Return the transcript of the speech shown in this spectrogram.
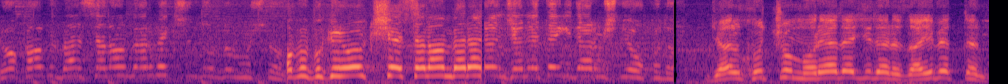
Yok abi ben selam vermek için durdurmuştum. Abi bugün o kişiye selam veren cennete gidermiş diye okudu. Gel koçum oraya da gideriz ayıp ettin.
